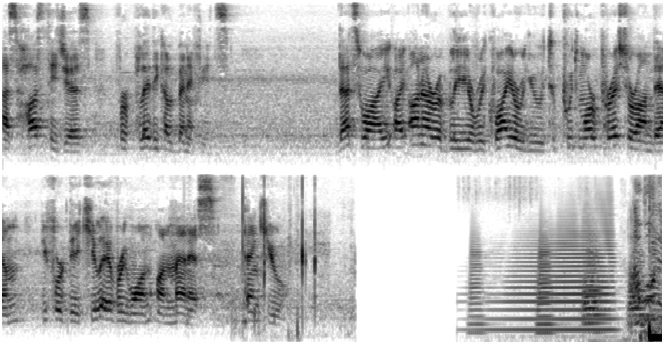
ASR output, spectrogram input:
as hostages for political benefits. That's why I honorably require you to put more pressure on them before they kill everyone on Manus. Thank you. I wanna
